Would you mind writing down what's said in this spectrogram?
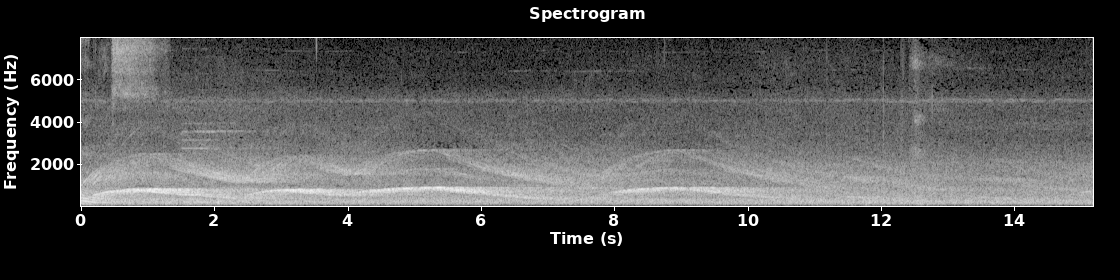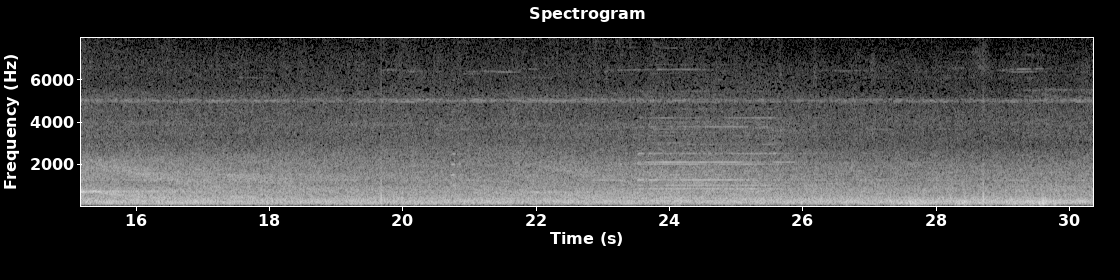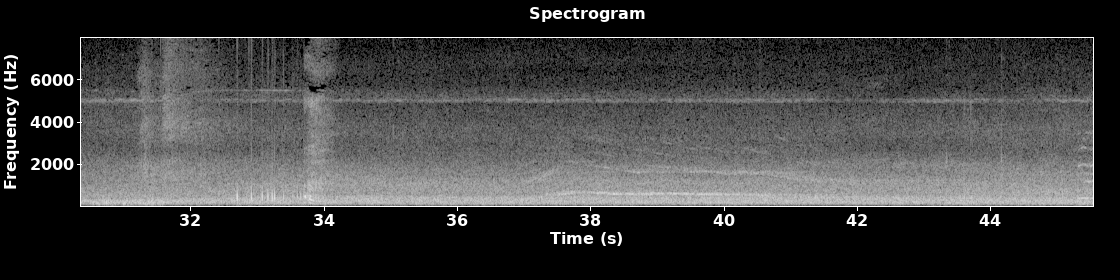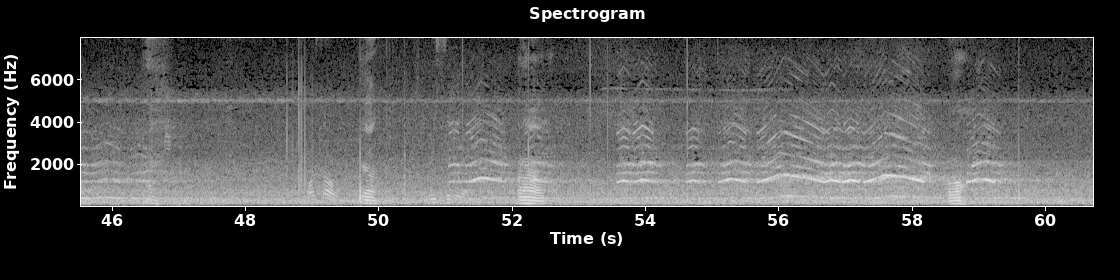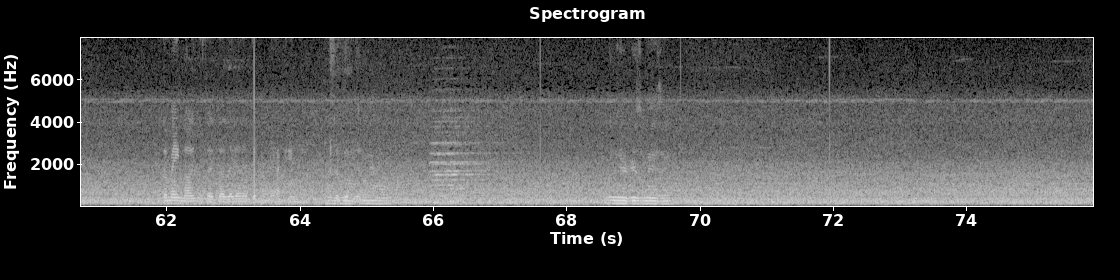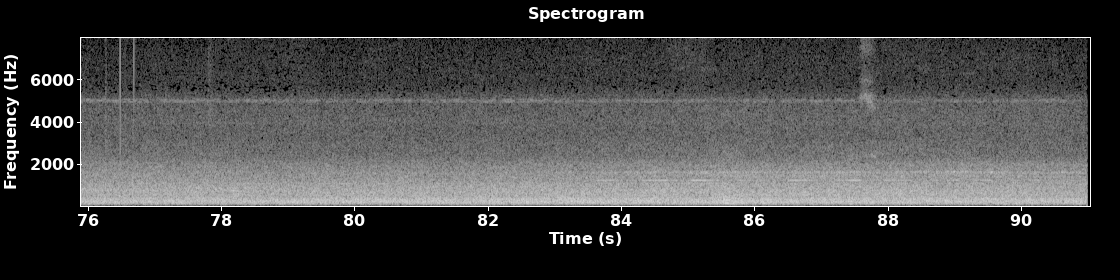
painless. Yeah. This cigarette. Uh huh. Oh. To make noises like that, they're gonna think I'm hacking. It's a video. New York is amazing.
